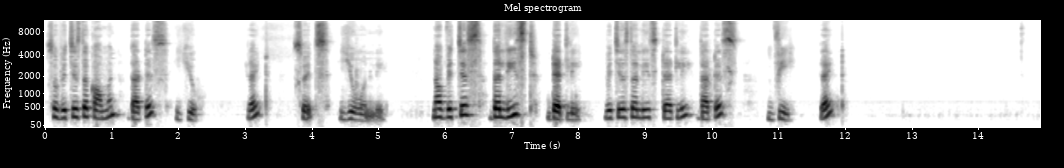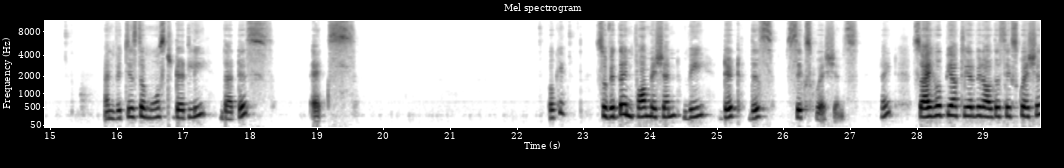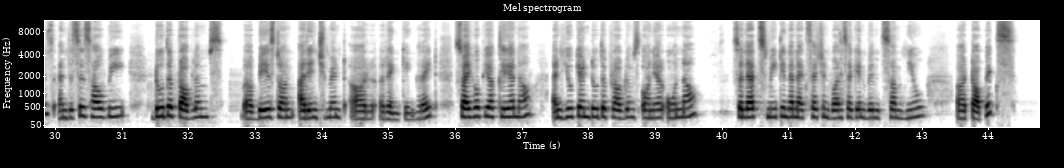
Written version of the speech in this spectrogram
So which is the common? That is U, right? So it's U only. Now which is the least deadly? Which is the least deadly? That is V, right? And which is the most deadly? That is X okay. So with the information we did this six questions right? So i hope you are clear with all the six questions and this is how we do the problems uh, based on arrangement or ranking right? So i hope you are clear now and you can do the problems on your own now. So let's meet in the next session once again with some new uh, topics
